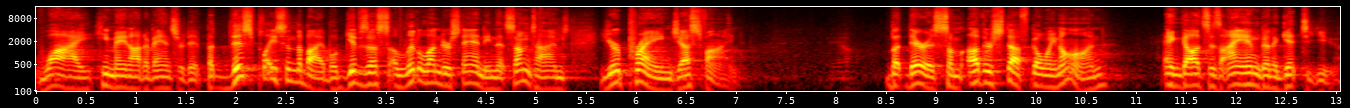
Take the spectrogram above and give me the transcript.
why He may not have answered it, but this place in the Bible gives us a little understanding that sometimes you're praying just fine. But there is some other stuff going on, And God says, I am going to get to you.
